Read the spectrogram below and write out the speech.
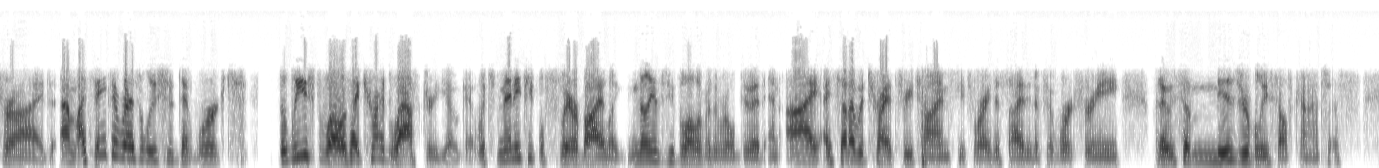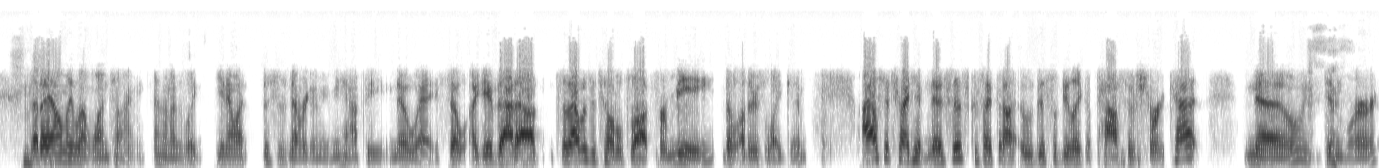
tried. Um, I think the resolution that worked the least well is I tried laughter yoga, which many people swear by, like millions of people all over the world do it. And I, I said I would try it three times before I decided if it worked for me, but I was so miserably self conscious that I only went one time. And then I was like, you know what? This is never going to make me happy. No way. So I gave that up. So that was a total flop for me, though others like it. I also tried hypnosis because I thought, oh, this will be like a passive shortcut. No, it didn't work.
